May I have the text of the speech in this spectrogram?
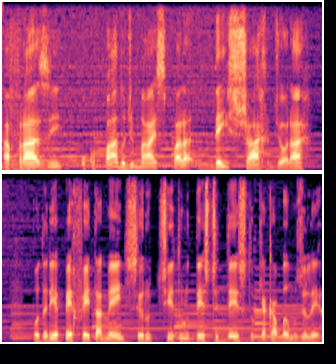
A frase ocupado demais para deixar de orar poderia perfeitamente ser o título deste texto que acabamos de ler.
